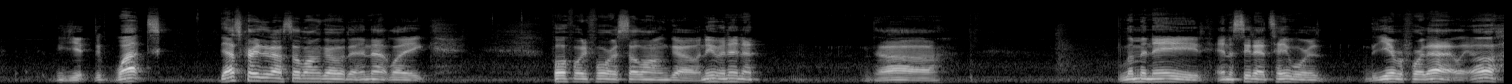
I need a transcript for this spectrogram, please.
yeah, what? That's crazy. That was so long ago, and that like 444 is so long ago, and even in that, uh, Lemonade and to see that table the year before that, like oh,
